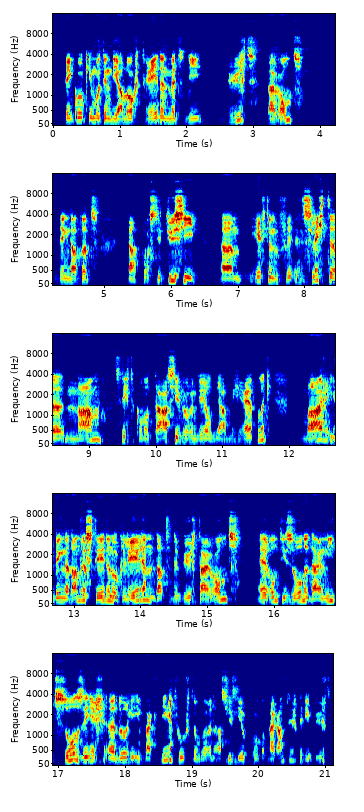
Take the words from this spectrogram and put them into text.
Ik denk ook, je moet in dialoog treden met die buurt daar rond. Ik denk dat het, ja, prostitutie um, heeft een, een, slechte naam, slechte connotatie voor een deel, ja, begrijpelijk. Maar ik denk dat andere steden ook leren dat de buurt daar rond, hè, rond die zone, daar niet zozeer uh, door geïmpacteerd hoeft te worden. Als je ziet ook bijvoorbeeld naar Antwerpen, die buurt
